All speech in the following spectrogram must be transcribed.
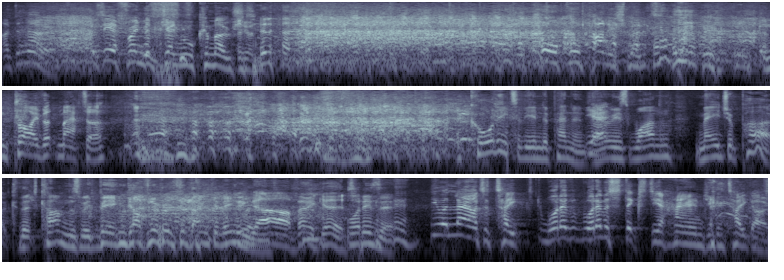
I don't know. Is he a friend of general commotion? Corporal punishment. And private matter. According to The Independent, Yeah. there is one major perk that comes with being governor of the Bank of England. Ah, very good. What is it? You're allowed to take whatever, whatever sticks to your hand, you can take home.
